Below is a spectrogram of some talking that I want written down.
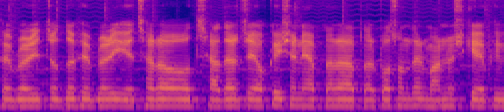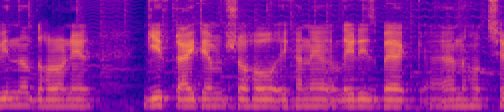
ফেব্রুয়ারি চোদ্দ ফেব্রুয়ারি এছাড়াও সাদার যে অকেশনে আপনারা আপনার পছন্দের মানুষকে বিভিন্ন ধরনের গিফট আইটেম সহ এখানে লেডিস ব্যাগ অ্যান্ড হচ্ছে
